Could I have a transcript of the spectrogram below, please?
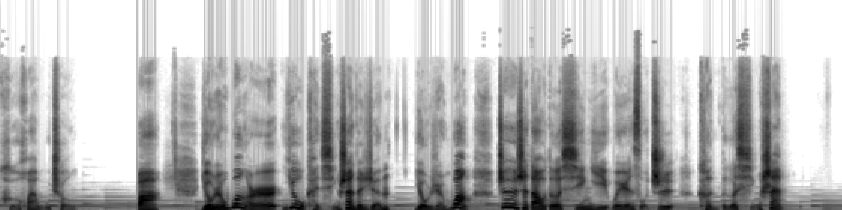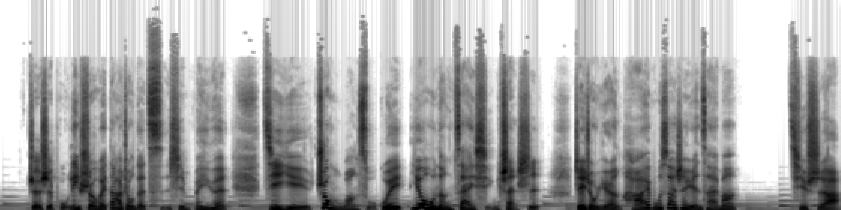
何患无成？八，有人望而又肯行善的人，有人望，这是道德行仪为人所知，肯得行善，这是普利社会大众的慈心悲愿，既以众望所归，又能再行善事，这种人还不算是人才吗？其实啊，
